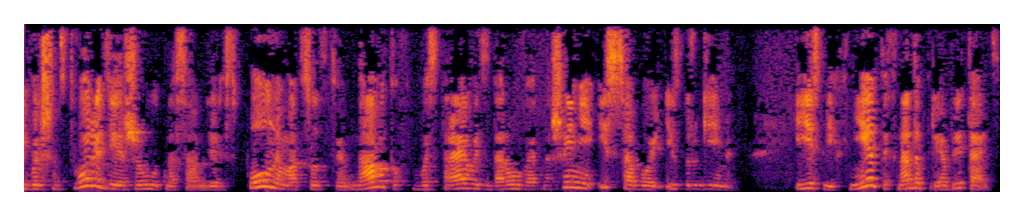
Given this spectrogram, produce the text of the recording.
И большинство людей живут, на самом деле, с полным отсутствием навыков выстраивать здоровые отношения и с собой, и с другими. И если их нет, их надо приобретать.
